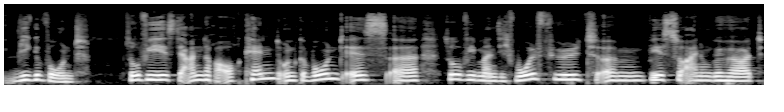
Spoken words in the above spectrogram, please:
wie gewohnt. So wie es der andere auch kennt und gewohnt ist, äh, so wie man sich wohlfühlt, ähm, wie es zu einem gehört.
